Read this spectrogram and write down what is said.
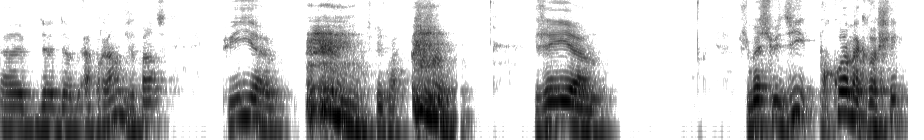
euh, d'apprendre, je pense. Puis, excuse-moi, j'ai, je me suis dit, pourquoi m'accrocher?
